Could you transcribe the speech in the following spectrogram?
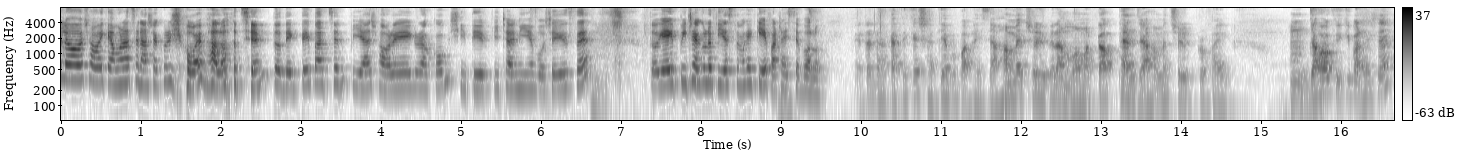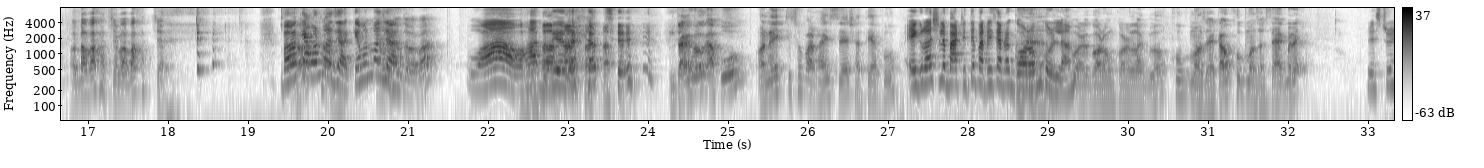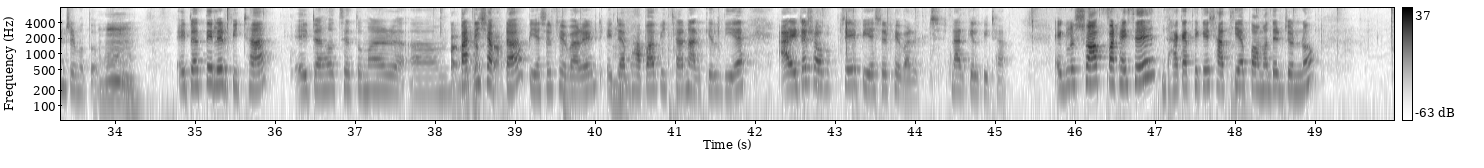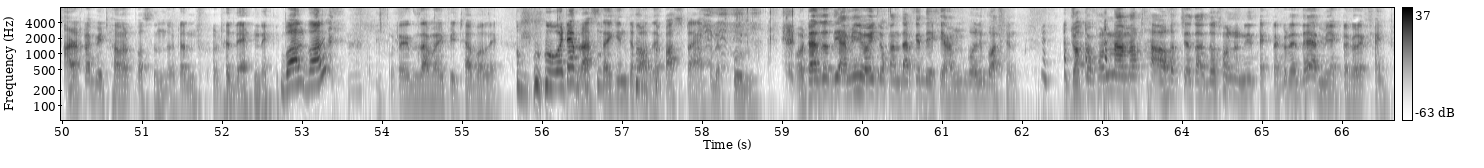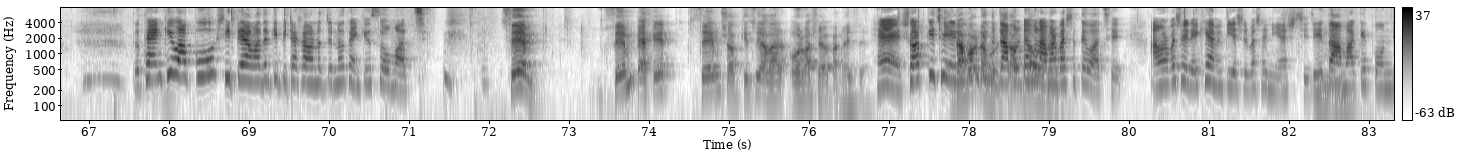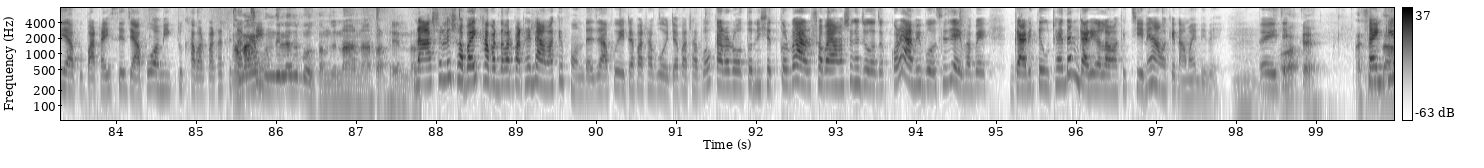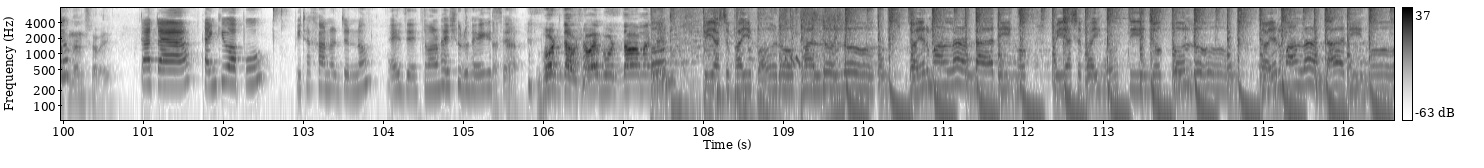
Hello সবাই কেমন আছেন? আশা করি সবাই ভালো আছেন। তো দেখতেই পাচ্ছেন পিয়াস হরেক রকম শীতের পিঠা নিয়ে বসে গেছে। তো এই পিঠাগুলো পিয়াস তোমাকে কে পাঠাইছে বলো? এটা ঢাকা থেকে সাথী আপু পাঠাইছে। আহমেদ শরীফের আম্মু আমার টপ ফ্যান যে আহমেদ শরীফ প্রোফাইল হুম যা হোক কি কি পাঠাইছে? ওই বাবা খাচ্ছে বাবা খাচ্ছে। বাবা কেমন। মজা? কেমন মজা বাবা? ওয়াও হাত দিয়ে দেখাচ্ছে। যাই হোক আপু অনেক কিছু পাঠাইছে সাথী আপু। এগুলো আসলে বাটিতে পাঠাইছে আমরা গরম হ্যাঁ, করলাম। পরে গরম করা লাগল। খুব মজা এটাও খুব মজা আছে একবারে রেস্টুরেন্টের মতো। হুম। এটা তেলের পিঠা এটা হচ্ছে তোমার পাটি পাটি সাপটা। সাপটা পিয়াসের ফেভারিট এটা ভাপা পিঠা নারকেল দিয়ে। আর এটা সবচেয়ে পিয়াসের ফেভারেট নারকেল পিঠা। এগুলো সব পাঠাইছে ঢাকা থেকে সাথী আপু আমাদের জন্য। আর একটা পিঠা আমার পছন্দ ওটা ওটা দেয় নেই। বল বল। ওটা জামাই পিঠা বলে। ওটা রাস্তায় কিনতে পাওয়া যায় পাঁচ টাকা করে ফুল। ওটা যদি আমি ওই দোকানদারকে দেখি আমি বলি বসেন। যতক্ষণ না আমার খাওয়া হচ্ছে ততক্ষণ উনি একটা করে দেয় আমি একটা করে খাই। তো থ্যাংক ইউ আপু শীতে আমাদেরকে পিঠা খাওয়ানোর জন্য thank you so much same same packet same সবকিছু আবার ওর বাসায় পাঠাইছে। হ্যাঁ সবকিছু এরকম কিন্তু ডাবল ডাবল আমার বাসাতেও আছে। আমার বাসায় রেখে আমি পিয়াসের বাসায় নিয়ে আসছি। যেহেতু আমাকে ফোন দিয়ে আপু পাঠাইছে যে আপু আমি একটু খাবার পাঠাতে চাচ্ছি। আমাকে ফোন দিলে যে বলতাম যে না না পাঠাইন না। না আসলে সবাই খাবার দাবার পাঠাইলে আমাকে ফোন দেয় যে আপু এটা পাঠাবো ওইটা পাঠাবো। কারণ ও তো নিষেধ করবে আর সবাই আমার সঙ্গে যোগাযোগ করে। আমি বলছি যে এইভাবে গাড়িতে উঠাই দেন গাড়িওয়ালা আমাকে চিনে আমাকে নামাই দিবে। তো এই যে ওকে। আচ্ছা Thank you. Tata. Thank you আপু। পিঠা খাওয়ানোর জন্য। এই যে তোমার ভাই শুরু হয়ে গেছে। আচ্ছা, ভোট দাও সবাই ভোট দাও আমাকে পিয়াস ভাই বড় ভালো লোক? জয়ের মালা তারি হোক পিয়াস ভাই অতি যোগ্য লোক। জয়ের মালা তারি হোক।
